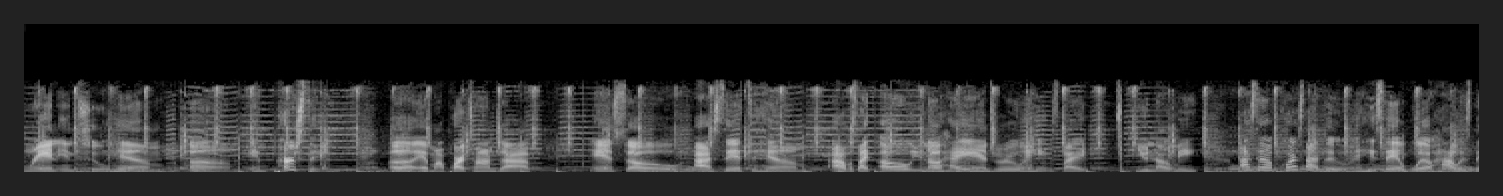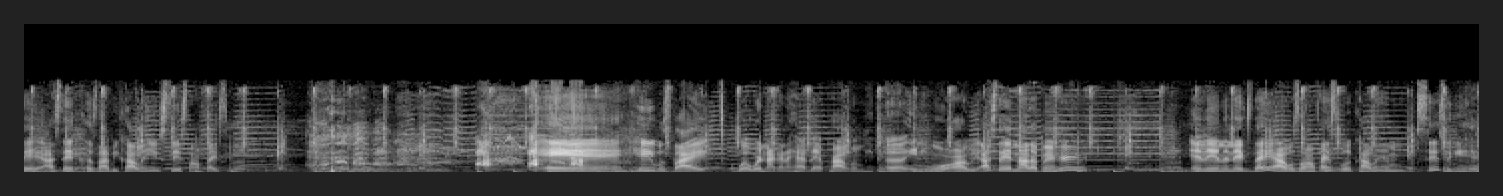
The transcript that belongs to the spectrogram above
ran into him um, in person uh, at my part time job. And so I said to him, I was like, oh, you know, hey, Andrew. And he was like, you know me? I said, of course I do. And he said, well, how is that? I said, because I be calling you sis on Facebook. and he was like, well, we're not going to have that problem uh, anymore, are we? I said, not up in here. And then the next day, I was on Facebook calling him sis again.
